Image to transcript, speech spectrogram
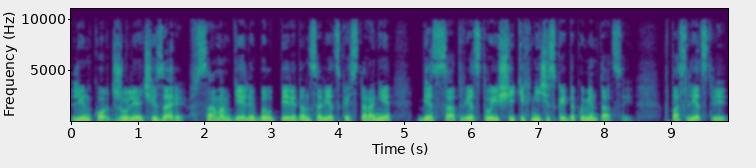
линкор Джулия Чезари в самом деле был передан советской стороне без соответствующей технической документации. Впоследствии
